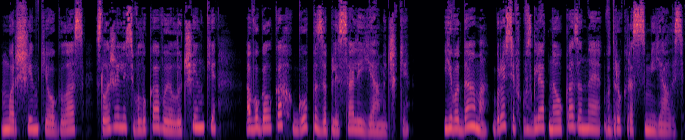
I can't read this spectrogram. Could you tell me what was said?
Морщинки у глаз сложились в лукавые лучинки, а в уголках губ заплясали ямочки. Его дама, бросив взгляд на указанное, вдруг рассмеялась,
